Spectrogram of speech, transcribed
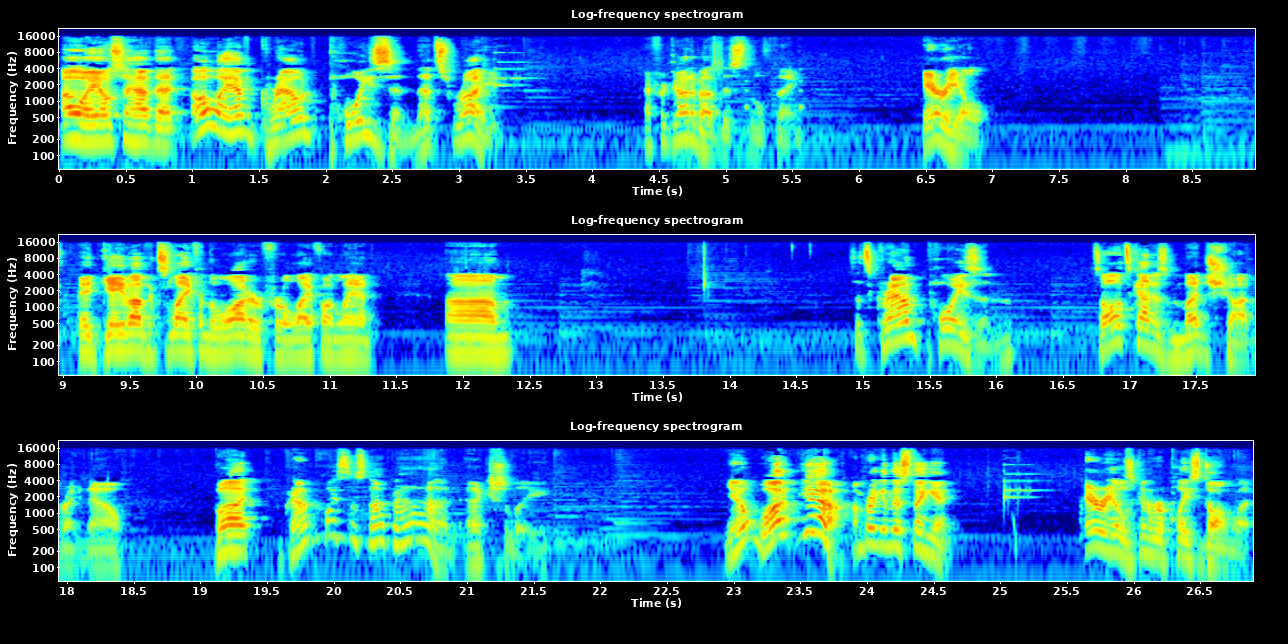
Oh, I also have that. Oh, I have Ground Poison. That's right. I forgot about this little thing. Ariel. It gave up its life in the water for a life on land. Um, so it's Ground Poison. So all it's got is Mud Shot right now. But ground poison's not bad, actually. You know what? Yeah, I'm bringing this thing in. Ariel's to replace Donglet.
